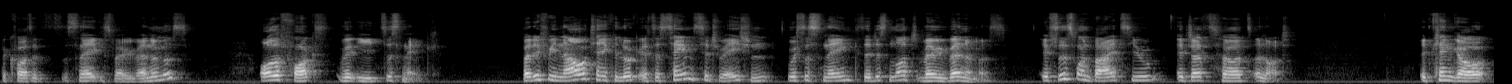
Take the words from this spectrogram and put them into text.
because the snake is very venomous or the fox will eat the snake. But if we now take a look at the same situation with a snake that is not very venomous, if this one bites you, it just hurts a lot. It can go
